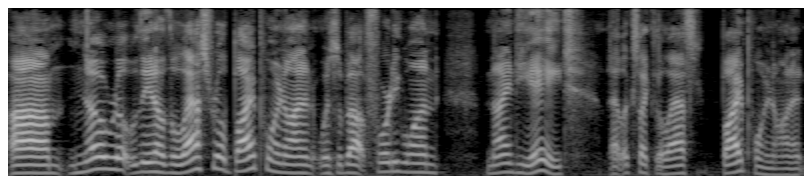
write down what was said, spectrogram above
Um, no real, you know, the last real buy point on it was about 41.98 that looks like the last buy point on it.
